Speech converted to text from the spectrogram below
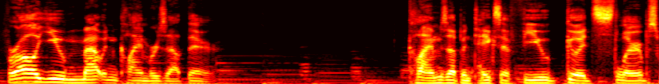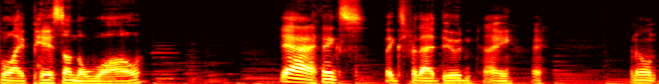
For all you mountain climbers out there. Climbs up and takes a few good slurps while I piss on the wall. Yeah, thanks. Thanks for that, dude. I, I I don't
